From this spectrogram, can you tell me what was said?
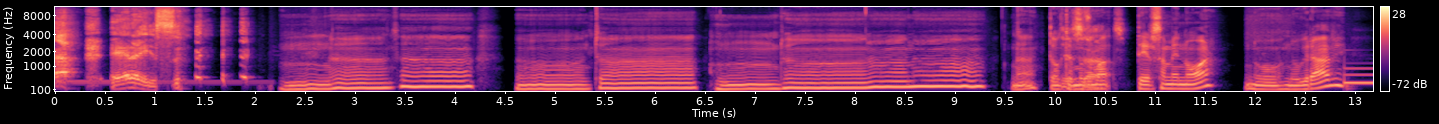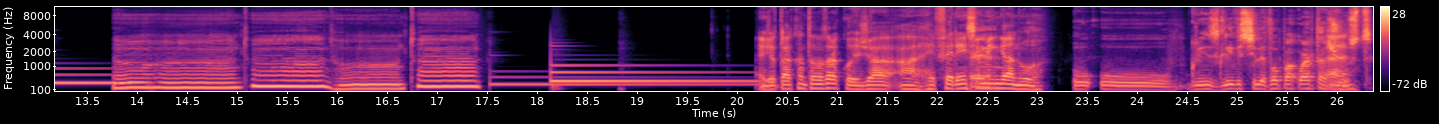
Era isso. Né? Então temos uma Exato. terça menor no, no grave. Aí já tava cantando outra coisa, já a referência É. me enganou. O, o Greensleeves te levou pra quarta É. justa.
